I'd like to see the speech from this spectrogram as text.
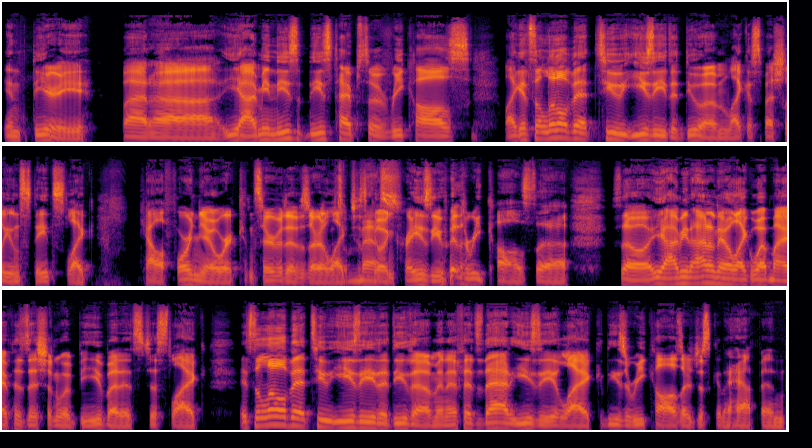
in theory, but uh yeah, I mean these these types of recalls like it's a little bit too easy to do them like especially in states like California where conservatives are like just mess. going crazy with recalls. Uh, so yeah, I mean, I don't know like what my position would be, but it's just like it's a little bit too easy to do them and if it's that easy like these recalls are just going to happen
